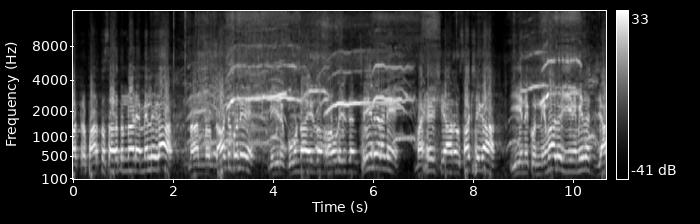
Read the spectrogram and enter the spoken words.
డాక్టర్ పార్థసారథి ఉన్నాడు ఎమ్మెల్యేగా. నన్ను దాటుకొని మీరు గూండాయిజం రౌడీజం చేయలేరని మహేష్ యాదవ్ సాక్షిగా ఈయనకు నివాళి ఈయన మీద జా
